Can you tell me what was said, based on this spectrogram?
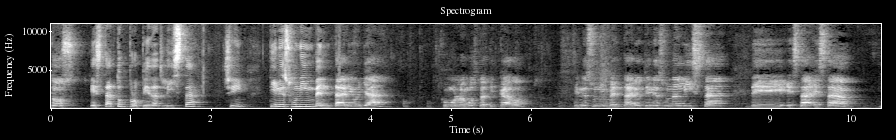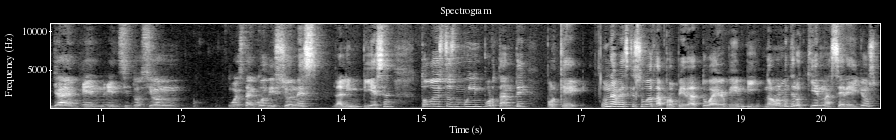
Dos, ¿está tu propiedad lista? ¿Sí? Tienes un inventario ya, como lo hemos platicado. Tienes un inventario, tienes una lista de... Está, está ya en, situación o está en condiciones la limpieza. Todo esto es muy importante porque una vez que subas la propiedad tu Airbnb, normalmente lo quieren hacer ellos,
